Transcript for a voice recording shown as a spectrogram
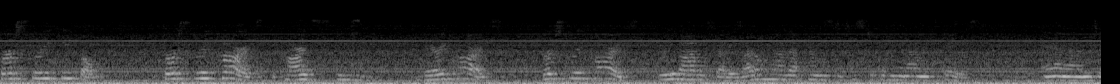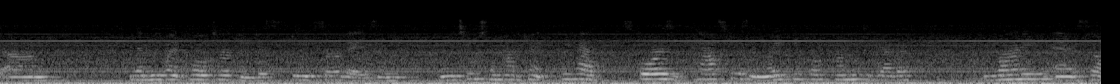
first three people First three cards, the cards, these very cards, first three cards, three Bible studies. I don't have that kind of statistic in the United States. And um, then we went cold turkey, just doing surveys, and, and we teach them how to drink. We had scores of pastors and lay people coming together, learning, and so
